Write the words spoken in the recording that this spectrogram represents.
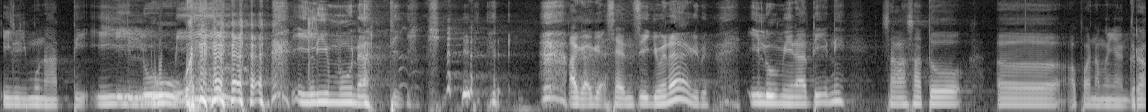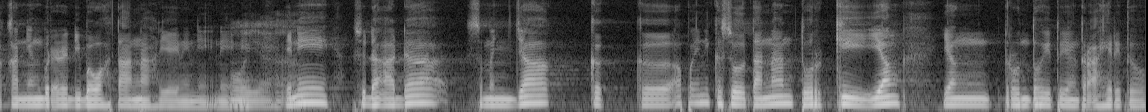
Illuminati, Illumi. Illuminati. Agak-agak sensi gimana gitu. Illuminati ini salah satu eh, apa namanya gerakan yang berada di bawah tanah ya ini nih. nih, Oh iya. Ini sudah ada semenjak ke ke apa ini Kesultanan Turki yang yang teruntuh itu yang terakhir itu.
